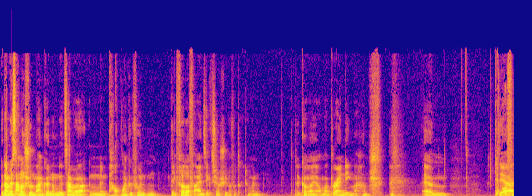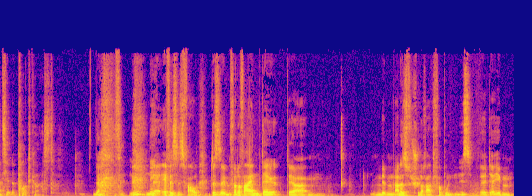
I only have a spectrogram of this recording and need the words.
und da haben wir das andere Schulen machen können. Und jetzt haben wir einen Partner gefunden, den Förderverein Sächsischer Schülervertretungen. Da können wir ja auch mal Branding machen. ähm, Der, Der- offizielle Podcast. ja. Nee. Der FSSV, das ist eben ein Förderverein, der, der ähm, mit dem Landesschülerrat verbunden ist, äh, der eben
